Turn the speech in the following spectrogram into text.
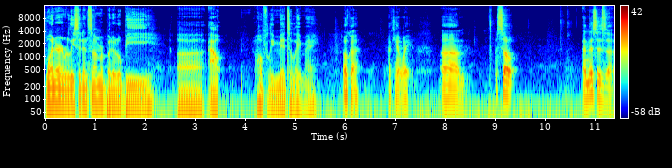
winter and release it in summer, but it'll be uh, out hopefully mid to late May. Okay. I can't wait. Um, so, and this is a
